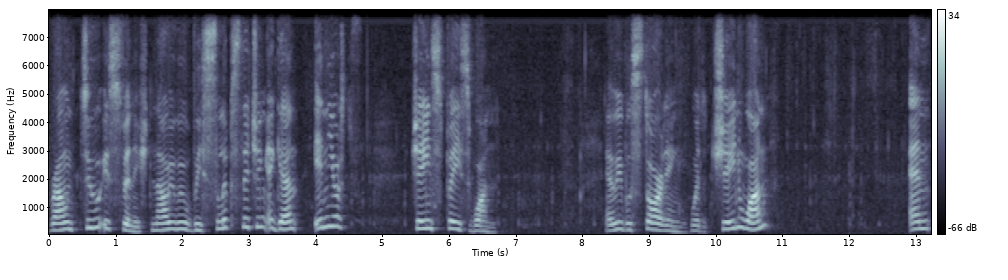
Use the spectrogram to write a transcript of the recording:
Round two is finished. Now you will be slip stitching again in your chain space one and we will starting with a chain one and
